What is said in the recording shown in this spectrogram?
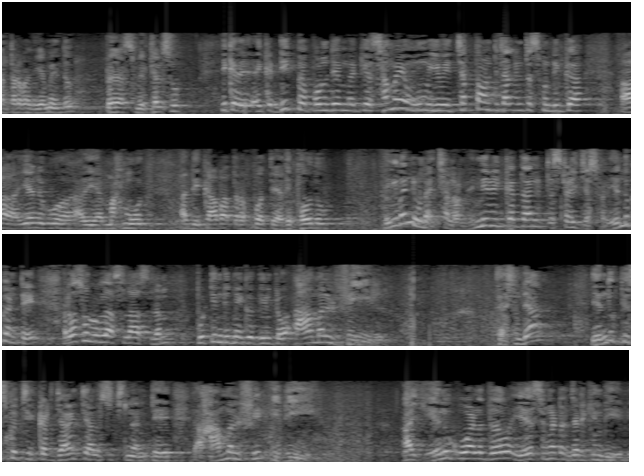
దాని తర్వాత ఏమైందో బ్రదర్స్ మీకు తెలుసు. ఇక ఇక డీప్ ఉంటే మీకు సమయం ఇవి చెప్తా ఉంటే చాలా ఇంట్రెస్ట్ ఉంది ఇంకా ఏనుగు అది మహమూద్ అది కాబా తరఫు పోతే అది పోదు. ఇవన్నీ ఉన్నాయి చాలా ఉన్నాయి. మీరు ఇంకా దాన్ని స్టడీ చేసుకోండి ఎందుకంటే రసూలుల్లా సలాహం పుట్టింది మీకు దీంట్లో ఆమల్ ఫీల్. తెలిసిందా? ఎందుకు తీసుకొచ్చి ఇక్కడ జాయిన్ చేయాల్సి వచ్చిందంటే ఆమల్ ఫీల్ ఇది. ఆ ఏనుగు వాళ్ళతో ఏ సంఘటన జరిగింది?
